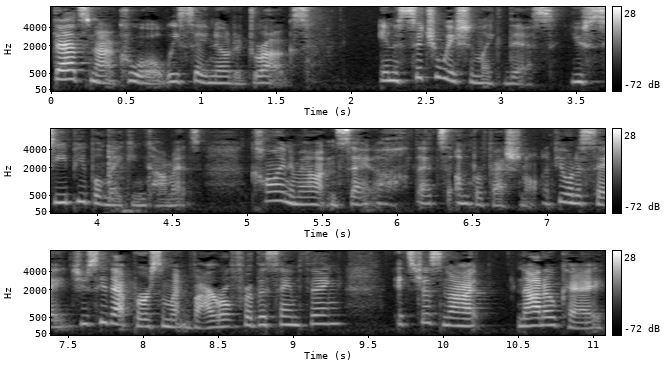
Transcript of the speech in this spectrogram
that's not cool. We say no to drugs. In a situation like this, you see people making comments, calling them out and saying, "Oh, that's unprofessional." If you want to say, "Did you see that person went viral for the same thing?" It's just not not okay,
